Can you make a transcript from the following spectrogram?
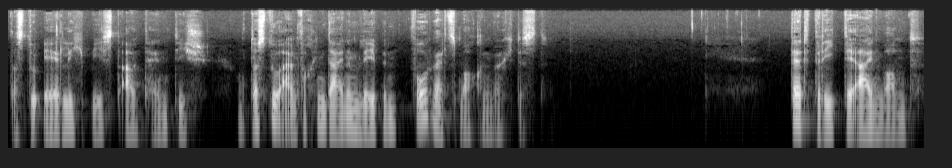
dass du ehrlich bist, authentisch und dass du einfach in deinem Leben vorwärts machen möchtest. Der dritte Einwand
